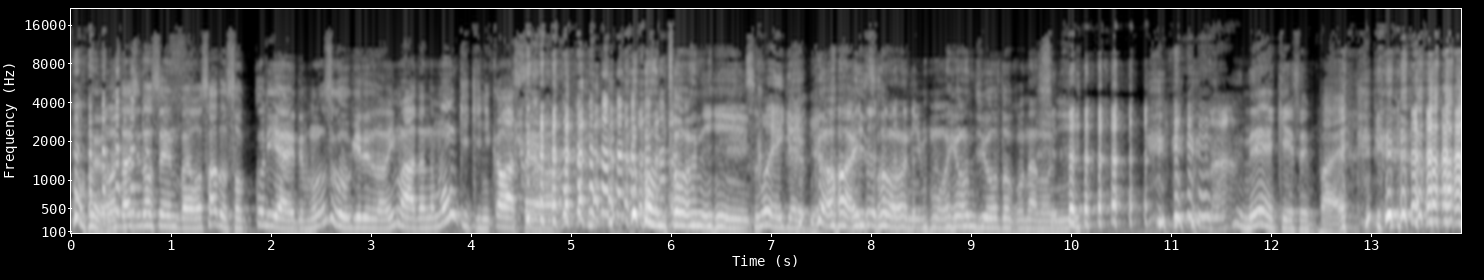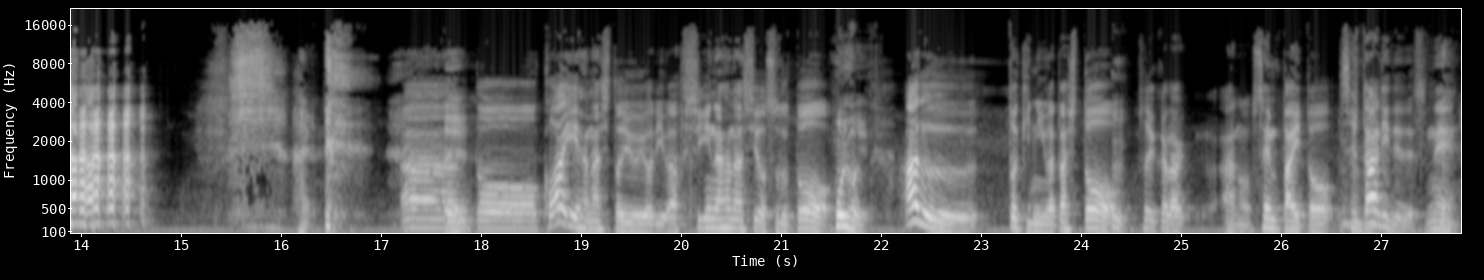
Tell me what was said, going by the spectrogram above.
そうよ私の先輩、お猿そっくりや言うて、ものすごく受けてたの。今、あだ名、モンキキに変わったよ。本当に。すごい影響力や。かわいそうに、もう40男なのに。ねえ、K 先輩。はい。あーんと、怖い話というよりは不思議な話をすると、ほいほい。ある時に私と、うん。それからあの先輩と先2人でですね、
